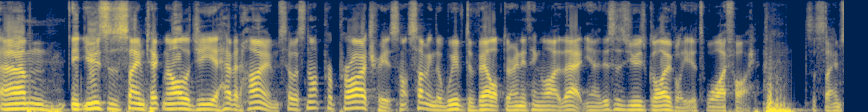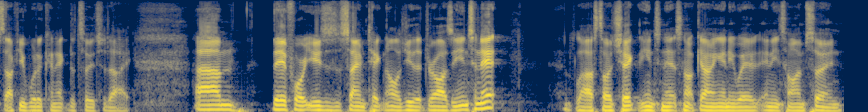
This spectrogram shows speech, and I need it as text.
Um, it uses the same technology you have at home. So it's not proprietary. It's not something that we've developed or anything like that. You know, this is used globally. It's Wi-Fi. it's the same stuff you would have connected to today. Um, therefore, it uses the same technology that drives the internet. Last I checked, the internet's not going anywhere anytime soon.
